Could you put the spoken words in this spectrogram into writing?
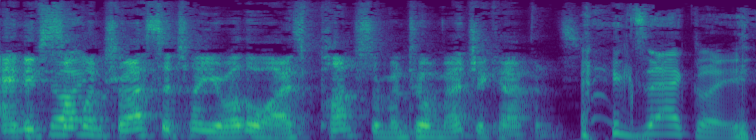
And if someone tries to tell you otherwise, punch them until magic happens. exactly.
